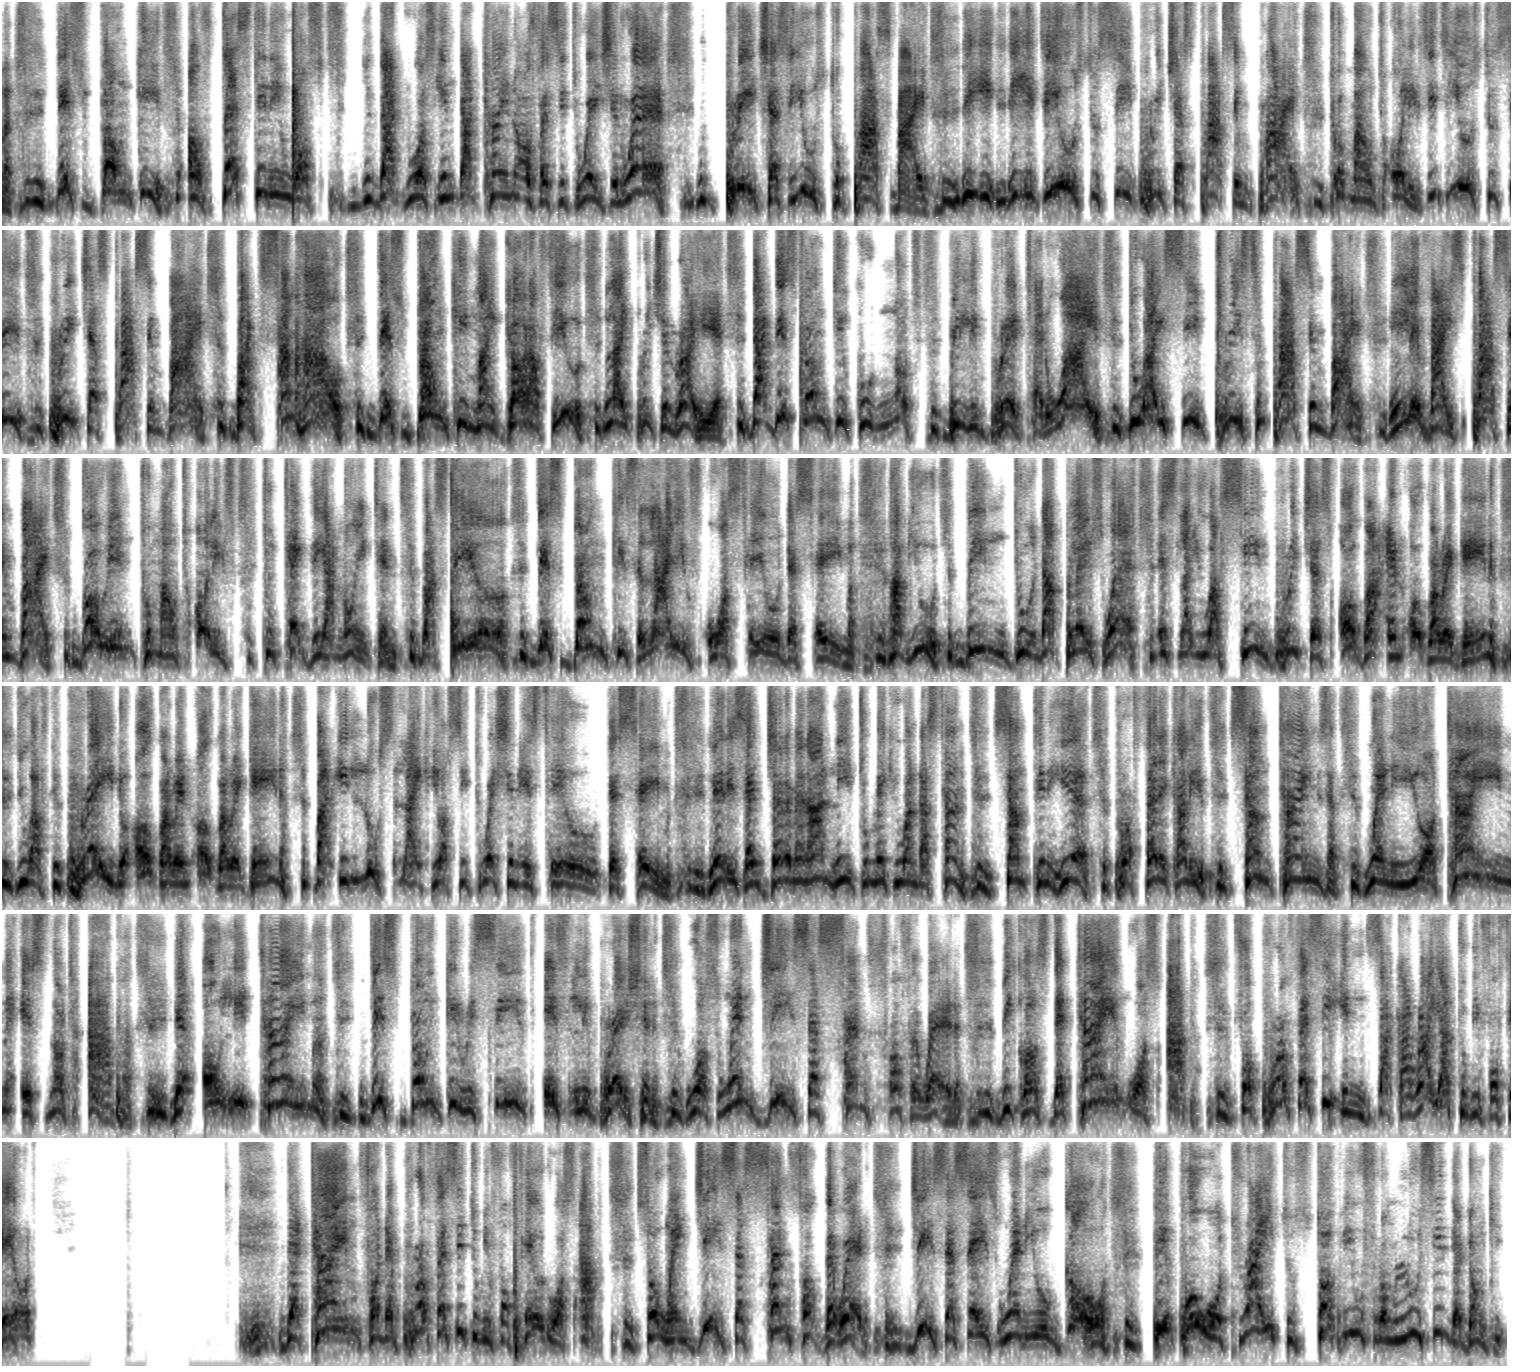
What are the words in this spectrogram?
This donkey of destiny was that was in that kind of a situation where preachers used to pass by. It used to see preachers passing by to Mount Olives. It used to see preachers passing by, but somehow this donkey, my God, I feel like preaching right here that this donkey could not be liberated. Why do I see priests passing by, Levites passing by, going to Mount Olives to take the anointing? But still, this donkey's life was still the same. Have you been to that place where it's like you have seen preachers over and over again? You have prayed over and over again, but it looks like your situation is still the same. Ladies and gentlemen, I need to make you understand something here prophetically. Sometimes when your time is not up, the only time this donkey received its liberation was when Jesus sent forth a word because the time was up for prophecy in Zechariah to be fulfilled. The time for the prophecy to be fulfilled was up. So when Jesus sent forth the word, Jesus says, When you go, people will try to stop you from losing the donkey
